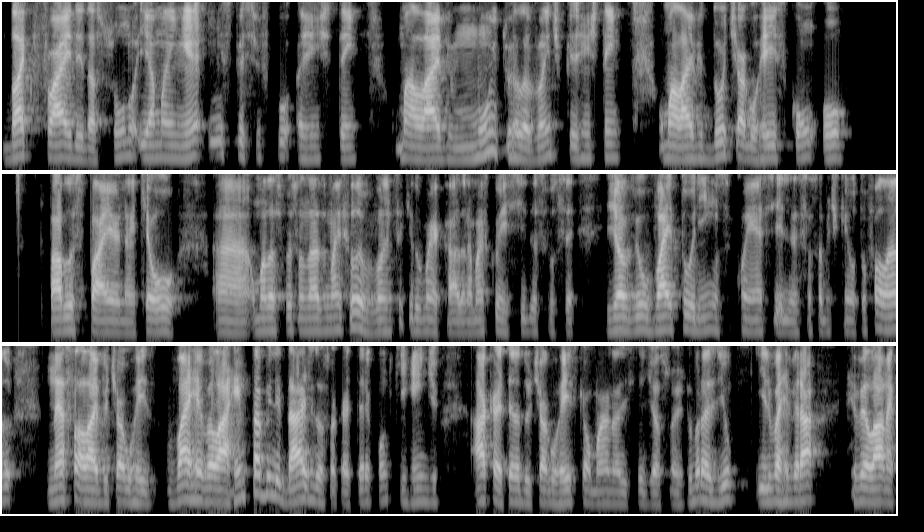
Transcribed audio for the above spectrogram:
Black Friday da Suno e amanhã em específico a gente tem uma live muito relevante, porque a gente tem uma live do Thiago Reis com o Pablo Spire, né, que é o uh, uma das personalidades mais relevantes aqui do mercado, né, mais conhecida. Se você já viu o Vai Torinho, você conhece ele, né, você sabe de quem eu estou falando. Nessa live, o Thiago Reis vai revelar a rentabilidade da sua carteira, quanto que rende a carteira do Thiago Reis, que é o maior analista de ações do Brasil, e ele vai revelar revelar né,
